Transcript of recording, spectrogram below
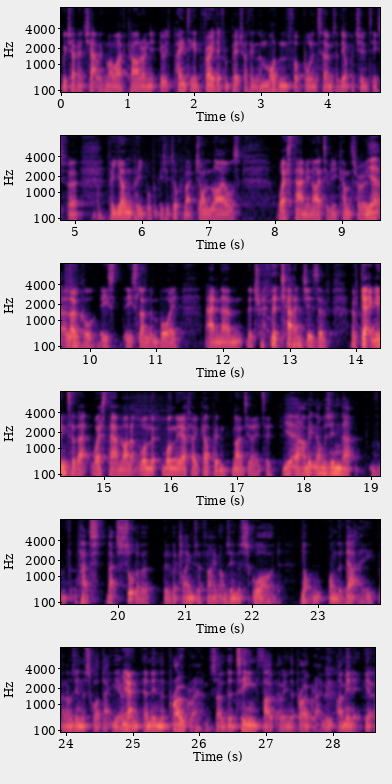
we were having a chat with my wife Carla and it was painting a very different picture. I think the modern football in terms of the opportunities for for young people because you're talking about John Lyall's, West Ham United when you come through as Yeah. a, a local East East London boy. And um, the tr- the challenges of, of getting into that West Ham lineup, the one that won the FA Cup in 1980. Yeah, I mean, I was in that. That's that's sort of a bit of a claim to fame. I was in the squad, not on the day, but I was in the squad that year, Yeah. and, and in the program. So the team photo in the program, I'm in it. You know,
